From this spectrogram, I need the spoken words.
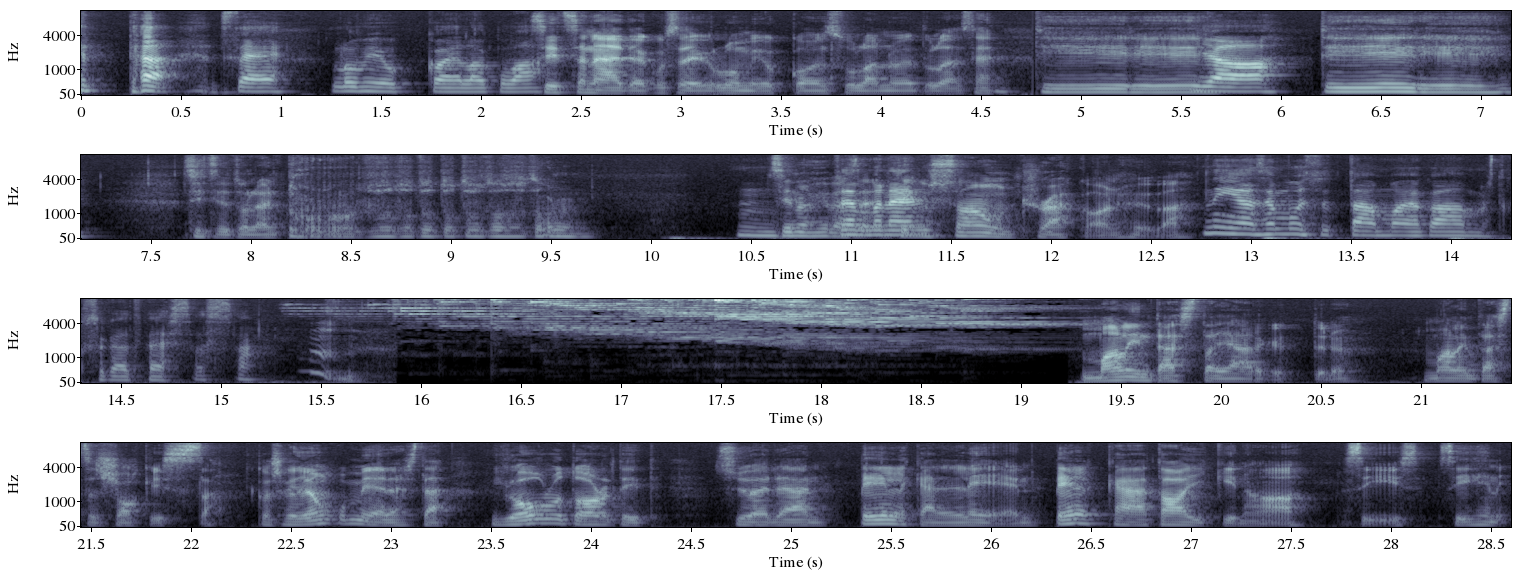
että se lumiukko-elokuva... Sitten sä näet joku se lumiukko on sulannut ja tulee se... Tiiri, ja... tiiri, sitten se tulee... Mm. Siinä on hyvä Tällainen... se, soundtrack on hyvä. Niin, ja se muistuttaa mua joka aamusta, kun sä käyt vessassa. Hmm. Mä olin tästä järkyttynyt. Mä olin tästä shokissa. Koska jonkun mielestä joulutortit syödään pelkälleen, pelkkää taikinaa siis. Siihen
